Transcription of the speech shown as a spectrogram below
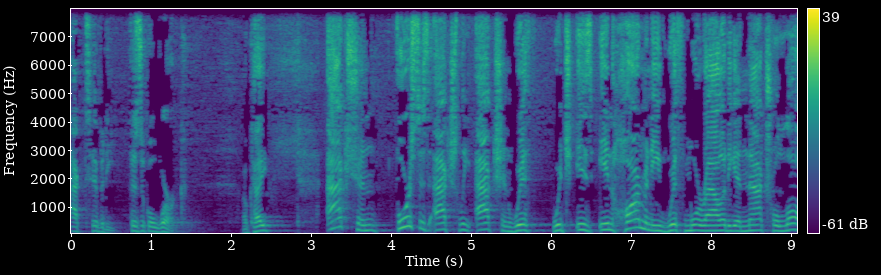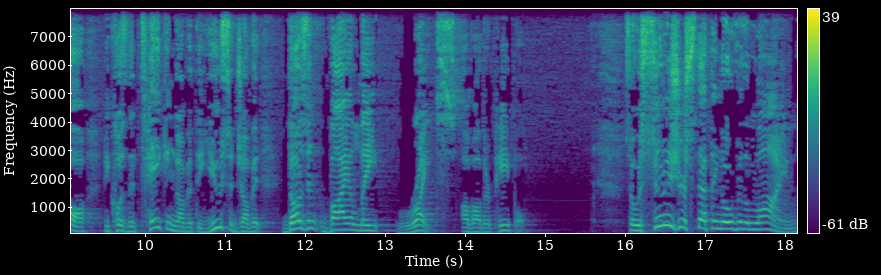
activity, physical work. Okay? Action, force is actually action with, which is in harmony with morality and natural law because the taking of it, the usage of it, doesn't violate rights of other people. So as soon as you're stepping over the line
